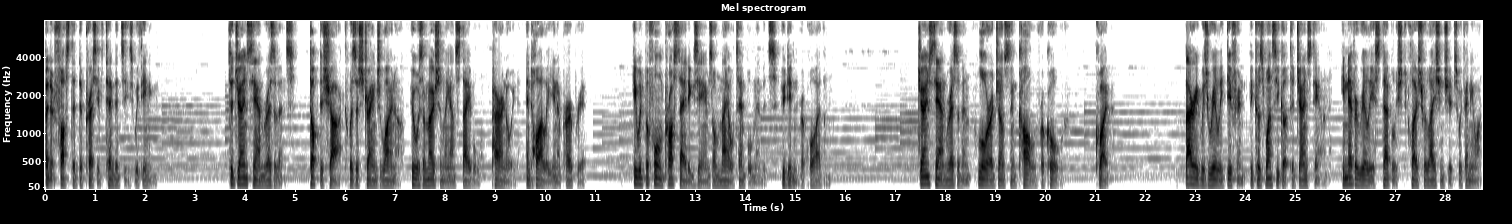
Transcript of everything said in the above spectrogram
but it fostered depressive tendencies within him. To Jonestown residents, Dr. Schacht was a strange loner who was emotionally unstable, paranoid, and highly inappropriate. He would perform prostate exams on male temple members who didn't require them. Jonestown resident Laura Johnston Kohl recalled, quote, Larry was really different because once he got to Jonestown, he never really established close relationships with anyone.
